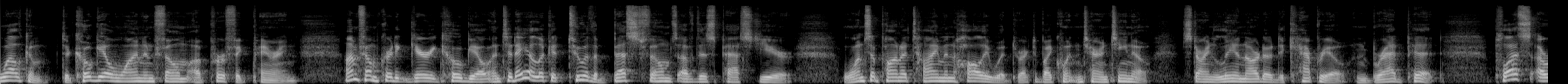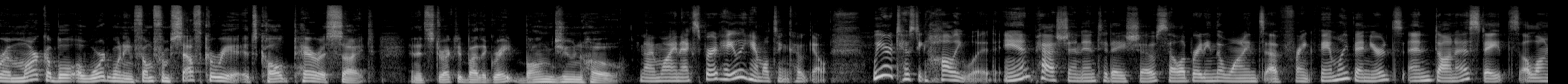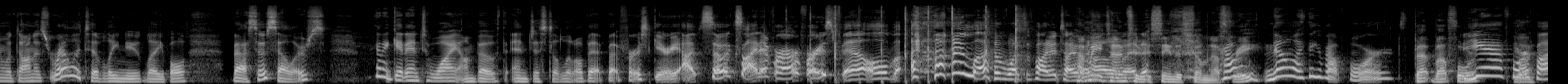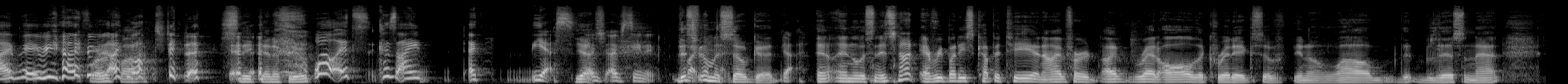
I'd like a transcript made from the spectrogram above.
Welcome to Cogill Wine and Film, a perfect pairing. I'm film critic Gary Cogill, and today I look at two of the best films of this past year. Once Upon a Time in Hollywood, directed by Quentin Tarantino, starring Leonardo DiCaprio and Brad Pitt, plus a remarkable award winning film from South Korea. It's called Parasite, and it's directed by the great Bong Joon Ho. And I'm wine expert Haley Hamilton Cogill. We are toasting Hollywood and passion in today's show, celebrating the wines of Frank Family Vineyards and Dana Estates, along with Dana's relatively new label, Vaso Cellars. We're going to get into why on both in just a little bit. But first, Gary, I'm so excited for our first film. I love Once Upon a Time How many times have you seen this film now? Probably- Three? No, I think about four. About, about four? Yeah, four or five maybe. I, Four or I watched it. Sneaked in a few. Well, it's because I, I, yes, Yes. I've, I've seen it. This film is so good. Yeah. And, and listen, it's not everybody's cup of tea. And I've heard, I've read all the critics of, you know, wow, th- this and that.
